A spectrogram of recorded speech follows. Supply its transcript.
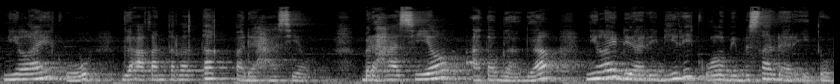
Nilaiku gak akan terletak pada hasil, Berhasil atau gagal, nilai dari diriku lebih besar dari itu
